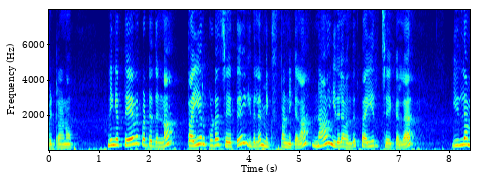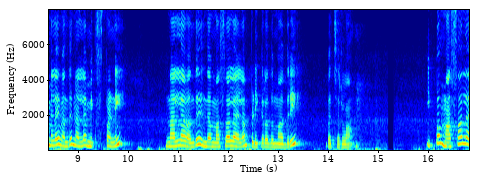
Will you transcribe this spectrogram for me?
விட்டுறணும். நீங்கள் தேவைப்பட்டதுன்னா தயிர் கூட சேர்த்து இதில் மிக்ஸ் பண்ணிக்கலாம். நான் இதில் வந்து தயிர் சேர்க்கலை. இல்லாமலே வந்து நல்லா மிக்ஸ் பண்ணி நல்லா வந்து இந்த மசாலா எல்லாம் பிடிக்கிறது மாதிரி வச்சிடலாம் இப்போ மசாலா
